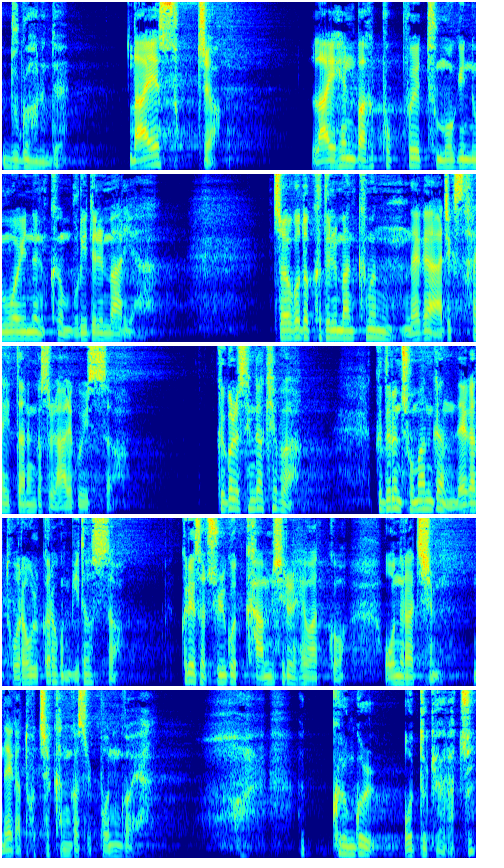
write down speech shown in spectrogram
누가 하는데? 나의 숙적. 라이헨바흐 폭포에 두목이 누워있는 그 무리들 말이야. 적어도 그들만큼은 내가 아직 살아있다는 것을 알고 있어. 그걸 생각해봐. 그들은 조만간 내가 돌아올 거라고 믿었어. 그래서 줄곧 감시를 해왔고 오늘 아침 내가 도착한 것을 본 거야. 그런 걸 어떻게 알았지?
